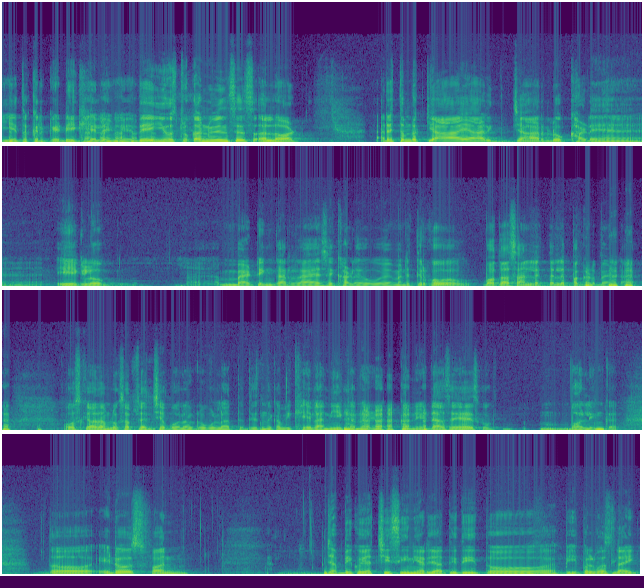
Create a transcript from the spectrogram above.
ये तो क्रिकेट ही खेलेंगे they used to convince a lot अरे तुम लोग क्या यार चार लोग खड़े हैं एक लोग बैटिंग कर रहा है ऐसे खड़े हुए मैंने तेरे को बहुत आसान लगता है पकड़ बैठा उसके बाद हम लोग सबसे अच्छे बॉलर को बुलाते थे। इसने कभी खेला नहीं है कनेडा कनेडा से है इसको बॉलिंग कर। तो इट वॉज़ फन जब भी कोई अच्छी सीनियर जाती थी तो people was like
